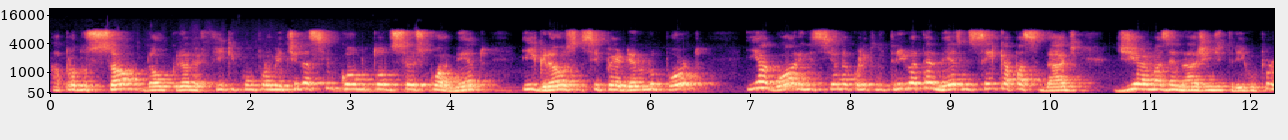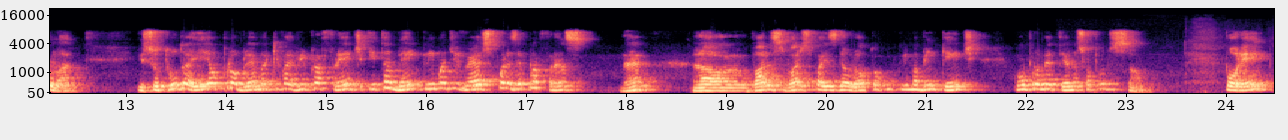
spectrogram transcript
a produção da Ucrânia fique comprometida, assim como todo o seu escoamento e grãos se perdendo no porto e agora iniciando a colheita do trigo até mesmo sem capacidade de armazenagem de trigo por lá. Isso tudo aí é um problema que vai vir para frente. E também clima diverso, por exemplo, a França. Né? Uh, vários, vários países da Europa estão com um clima bem quente, comprometendo a sua produção. Porém,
